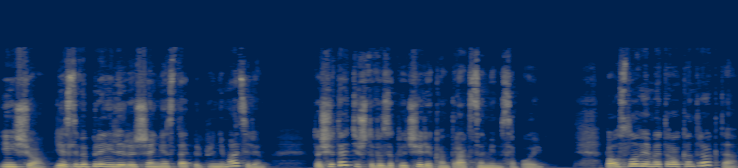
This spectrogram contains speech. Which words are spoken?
И еще, если вы приняли решение стать предпринимателем, то считайте, что вы заключили контракт с самим собой. По условиям этого контракта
